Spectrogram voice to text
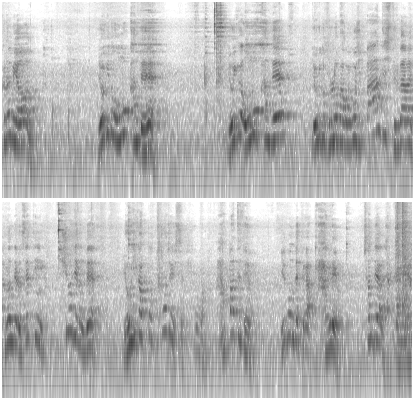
그러면 여기도 오목한데 여기가 오목한데 여기도 블록하고 이것이 반듯이 들어가면 그런 대로 세팅이 쉬워지는데 여기가 또 틀어져 있어요. 대부분 안 빠듯해요. 일본 대표가 다 그래요. 천대가 잡혀 있네요.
